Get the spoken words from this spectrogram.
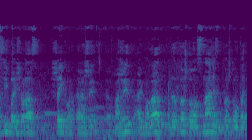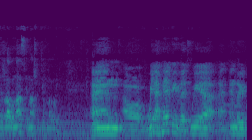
Спасибо еще раз шейху Рашид Мажид Аль-Мулад за то, что он с нами, за то, что он поддержал нас и нашу технологию. and uh, we are happy that we are in the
